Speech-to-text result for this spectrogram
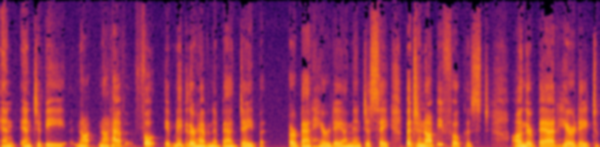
and and to be not not have fo- maybe they're having a bad day, but or bad hair day. I meant to say, but to not be focused on their bad hair day to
